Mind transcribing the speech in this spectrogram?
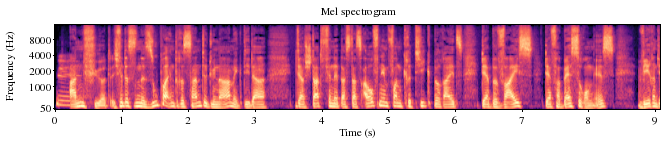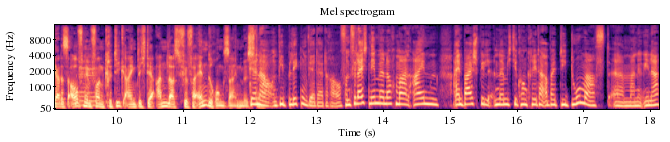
mhm. anführt. Ich finde, das ist eine super interessante Dynamik, die da, die da stattfindet, dass das Aufnehmen von Kritik bereits der Beweis der Verbesserung ist, während ja das Aufnehmen mhm. von Kritik eigentlich der Anlass für Veränderung sein müsste. Genau, und wie blicken wir da drauf? Und vielleicht nehmen wir noch mal ein, ein Beispiel, nämlich die konkrete Arbeit, die du machst, äh, Manuela.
